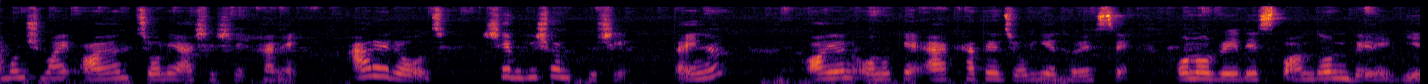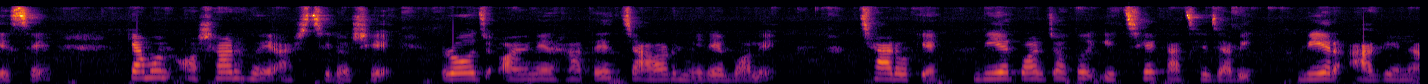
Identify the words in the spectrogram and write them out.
এমন সময় অয়ন চলে আসে সেখানে। আরে রোজ, সে ভীষণ খুশি, তাই না? অয়ন অনুকে এক হাতে জড়িয়ে ধরেছে। অনুর হৃদয় স্পন্দন বেড়ে গিয়েছে। কেমন অসাড় হয়ে আসছিল সে। রোজ অয়নের হাতে চাড় মেরে বলে, ছাড় ওকে, বিয়ের পর যত ইচ্ছে কাছে যাবি, বিয়ের আগে না।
